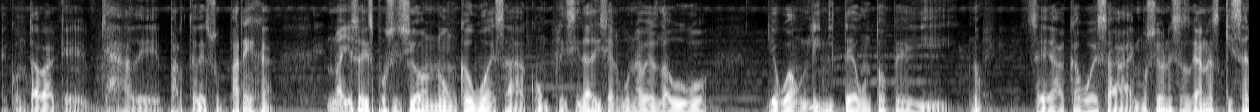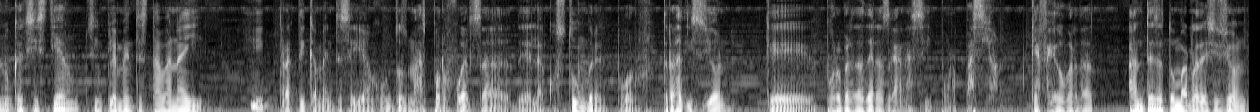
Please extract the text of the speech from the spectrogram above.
Me contaba que ya de parte de su pareja no hay esa disposición, nunca hubo esa complicidad y si alguna vez la hubo, llegó a un límite, a un tope y no, se acabó esa emoción, esas ganas, quizá nunca existieron, simplemente estaban ahí y prácticamente seguían juntos más por fuerza de la costumbre, por tradición, que por verdaderas ganas y por pasión. Qué feo, ¿verdad? antes de tomar la decisión,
